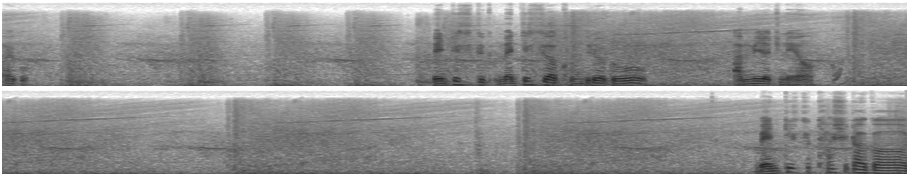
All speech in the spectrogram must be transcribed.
아이고. 멘티스, 멘티스가 건드려도 안 밀려지네요. 멘티스 타시다가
